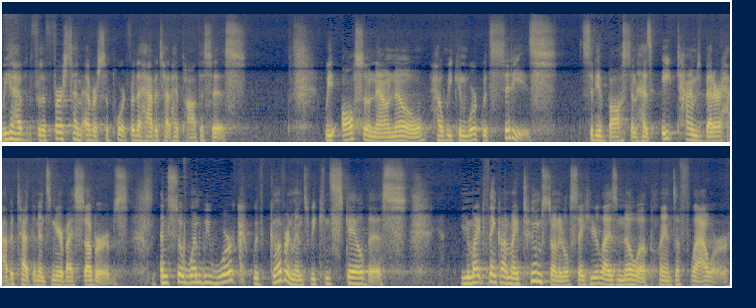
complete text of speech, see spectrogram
We have, for the first time ever, support for the habitat hypothesis. We also now know how we can work with cities. The city of Boston has eight times better habitat than its nearby suburbs. And so when we work with governments, we can scale this. You might think on my tombstone it'll say, Here lies Noah, plant a flower,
